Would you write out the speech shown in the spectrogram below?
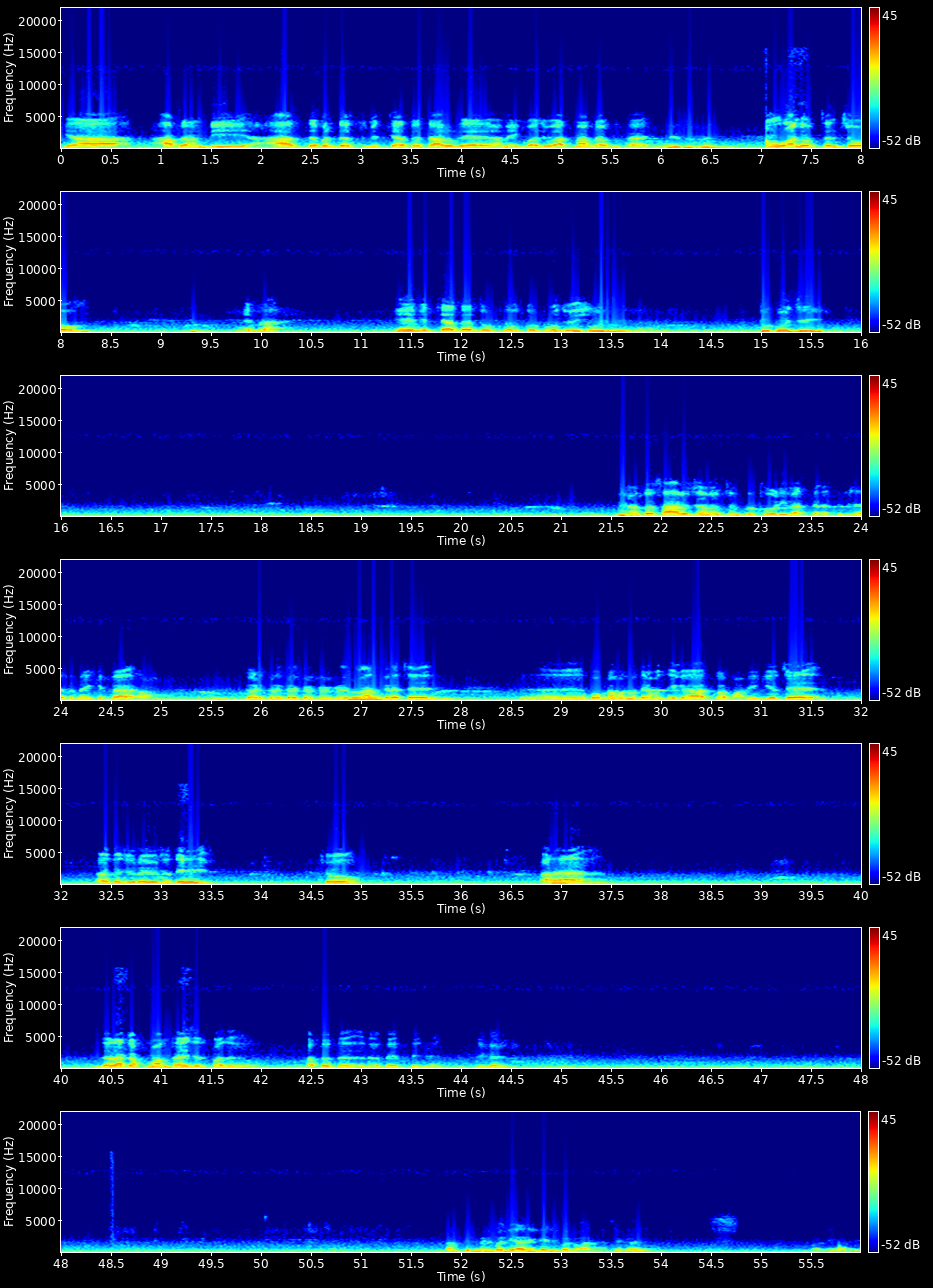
કે આ આ ભ્રાંતિ આ જબરદસ્ત મિથ્યાત્વ ચાલુ રહે અને એક બાજુ આત્મા પ્રાપ્ત થાય. હું અનોપચન છું. એ એ મિથ્યાત્વ તૂટવું તૂટવું જોઈએ. તૂટવું જોઈએ. તૂટવું જ જોઈએ. આ તો સારું છે અનોપચન તો થોડી વાત કરે છે. બીજા તો નહીં કેટલા કડ કડ કડ કડ કડ વાત કરે છે. કોકના મનમાં એમ થઈ ગયા આત્મા પામી ગયો છે. હવે કશું રહ્યું નથી. જો. અને જરાક અપમાન થાય છે, પાછું હતો જ થઈ જાય. શું કહ્યું બલિયારી કહે છે ભગવાન. શું કહ્યું બલિયારી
